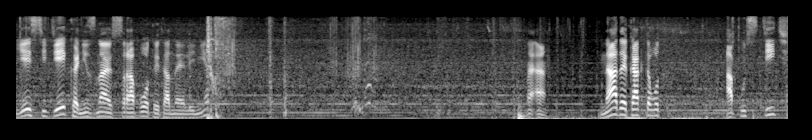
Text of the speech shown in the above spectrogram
Есть идейка, не знаю, сработает она или нет. Надо как-то вот опустить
